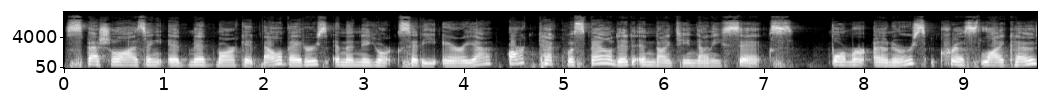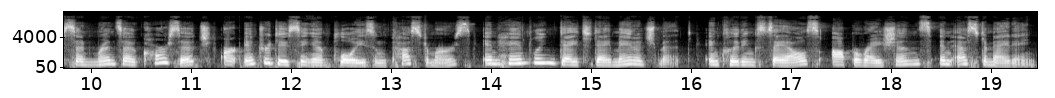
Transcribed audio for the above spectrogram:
Specializing in mid market elevators in the New York City area, Arctec was founded in 1996. Former owners Chris Liakos and Renzo Carcich are introducing employees and customers in handling day to day management, including sales, operations, and estimating.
